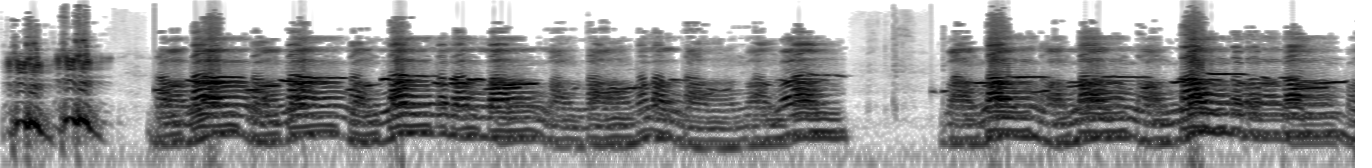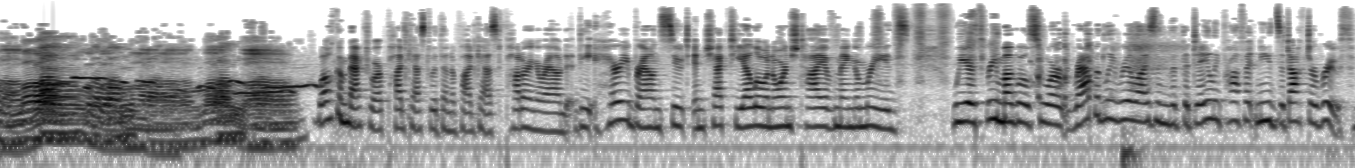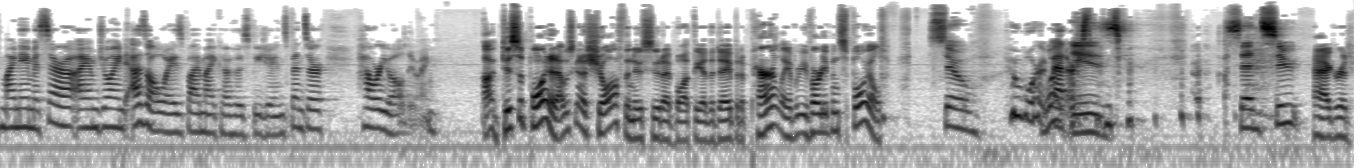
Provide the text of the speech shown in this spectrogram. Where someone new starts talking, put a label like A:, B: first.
A: Welcome back to our podcast within a podcast, pottering around the hairy Brown suit and checked yellow and orange tie of Mangum Reeds. We are three muggles who are rapidly realizing that the Daily Prophet needs a Dr. Ruth. My name is Sarah. I am joined, as always, by my co hosts, BJ and Spencer. How are you all doing?
B: I'm disappointed. I was going to show off the new suit I bought the other day, but apparently we've already been spoiled.
C: So,
A: Who wore it
C: What
A: better,
C: is-
A: Spencer?
C: said suit,
B: Hagrid.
